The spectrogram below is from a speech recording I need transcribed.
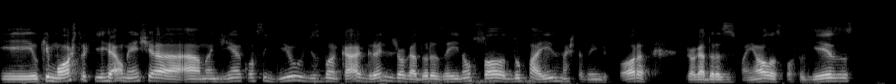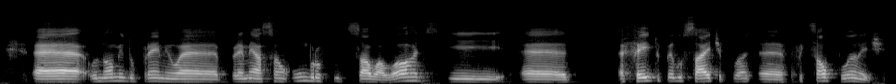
e o que mostra que realmente a, a Amandinha conseguiu desbancar grandes jogadoras aí, não só do país, mas também de fora, jogadoras espanholas, portuguesas. É, o nome do prêmio é Premiação Umbro Futsal Awards e é, é feito pelo site é, Futsal Planet.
